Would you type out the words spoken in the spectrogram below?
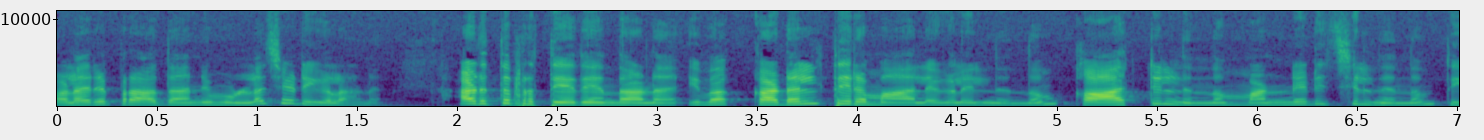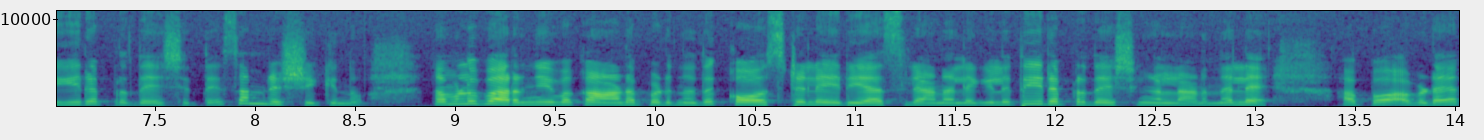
വളരെ പ്രാധാന്യമുള്ള ചെടികളാണ്. അടുത്ത പ്രത്യേകത എന്താണ്? ഇവ കടൽ തിരമാലകളിൽ നിന്നും കാറ്റിൽ നിന്നും മണ്ണിടിച്ചിൽ നിന്നും തീരപ്രദേശത്തെ സംരക്ഷിക്കുന്നു. നമ്മൾ പറഞ്ഞു ഇവ കാണപ്പെടുന്നത് കോസ്റ്റൽ ഏരിയാസിലാണ് അല്ലെങ്കിൽ തീരപ്രദേശങ്ങളിലാണെന്നല്ലേ അപ്പോൾ അവിടെ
